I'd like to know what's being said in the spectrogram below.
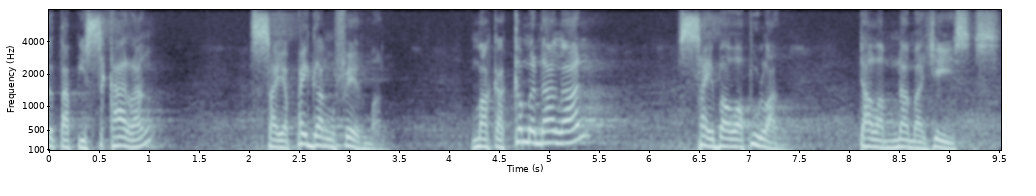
tetapi sekarang saya pegang firman, maka kemenangan saya bawa pulang dalam nama Yesus.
